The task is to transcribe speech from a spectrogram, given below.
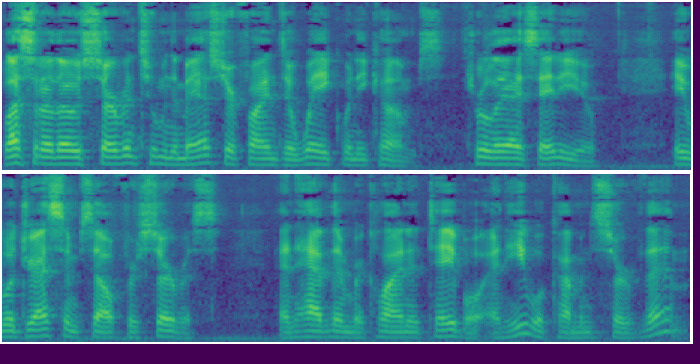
Blessed are those servants whom the master finds awake when he comes. Truly I say to you, he will dress himself for service, and have them recline at table, and he will come and serve them.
